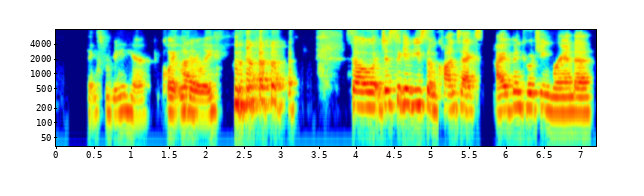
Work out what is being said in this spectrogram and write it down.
thanks for being here, quite literally. so, just to give you some context, I've been coaching Miranda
